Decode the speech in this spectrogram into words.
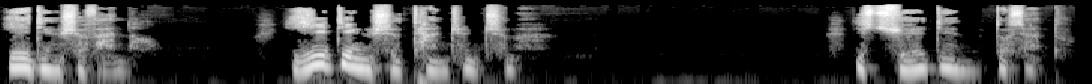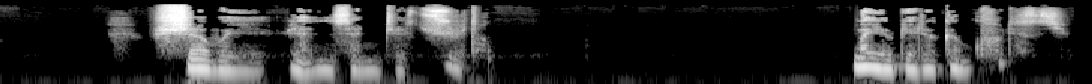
一定是烦恼，一定是贪嗔痴慢。你决定堕三途，实为人生之剧痛，没有比这更苦的事情。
